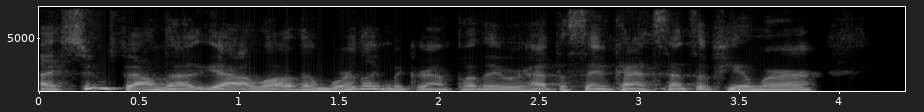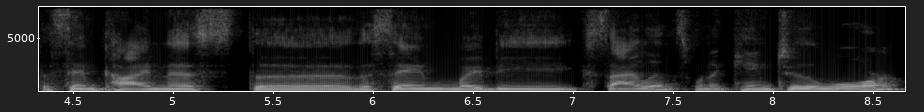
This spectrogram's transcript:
I soon found that, yeah, a lot of them were like my grandpa. They were, had the same kind of sense of humor, the same kindness, the the same maybe silence when it came to the war.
